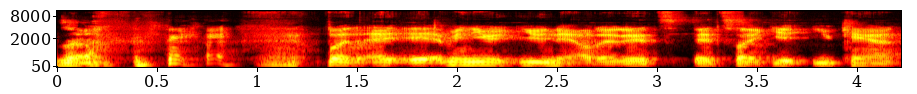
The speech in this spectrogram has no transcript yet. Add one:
So, but I, I, mean, you you nailed it. It's it's like you, you can't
